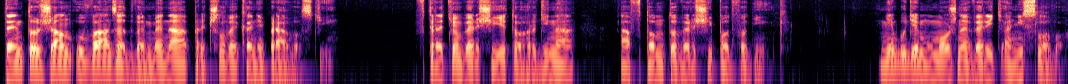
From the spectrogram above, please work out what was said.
Tento žalm uvádza dve mená pre človeka neprávosti. V treťom verši je to hrdina a v tomto verši podvodník. Nebude mu možné veriť ani slovo.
